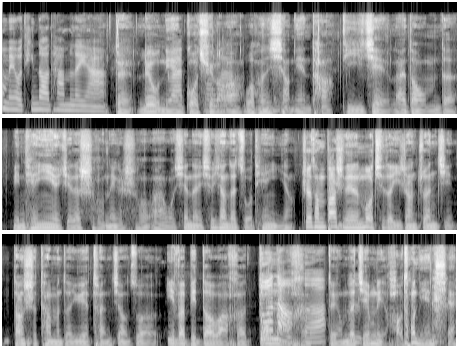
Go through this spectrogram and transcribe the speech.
久没有听到他们了呀。对，六年过去了啊，我很想念他。第一届来到我们的明天音乐节的时候，那个时候啊，我现在就像在昨天一样。这是他们八十年代末期的一张专辑，当时他们的乐团叫做 Eva Bidova 和多瑙河对，我们在嗯节目里好多年前，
